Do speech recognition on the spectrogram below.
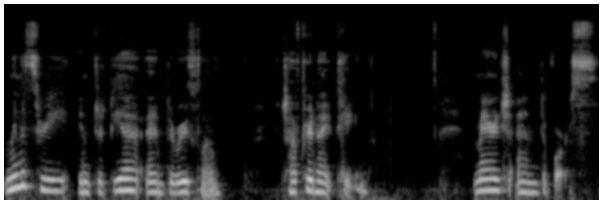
Ministry in Judea and Jerusalem, Chapter 19 Marriage and Divorce.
